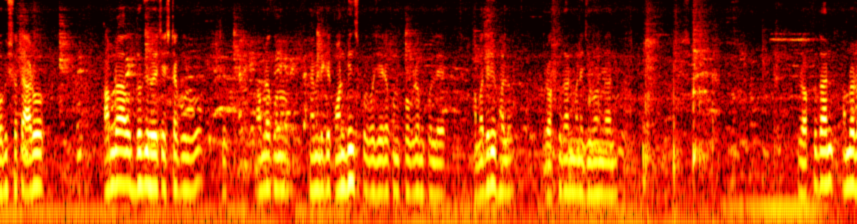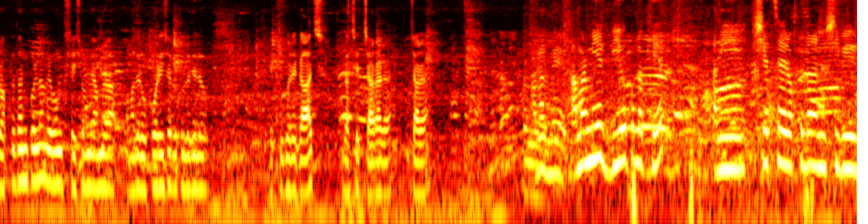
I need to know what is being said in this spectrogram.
ভবিষ্যতে আরও আমরা উদ্যোগী হয়ে চেষ্টা করব যে আমরা কোনো ফ্যামিলিকে কনভিন্স করব যে এরকম প্রোগ্রাম করলে আমাদেরই ভালো। রক্তদান মানে জীবনদান। রক্তদান, আমরা রক্তদান করলাম এবং সেই সঙ্গে আমরা আমাদের উপহার হিসাবে তুলে দিল একটি করে গাছ, গাছের চারা চারা। আমার মেয়ের বিয়ে উপলক্ষে আমি স্বেচ্ছায় রক্তদান শিবির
